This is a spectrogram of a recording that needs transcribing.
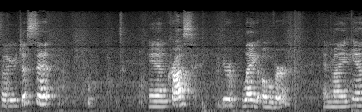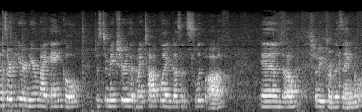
so you just sit and cross your leg over. And my hands are here near my ankle just to make sure that my top leg doesn't slip off. And I'll show you from this angle.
